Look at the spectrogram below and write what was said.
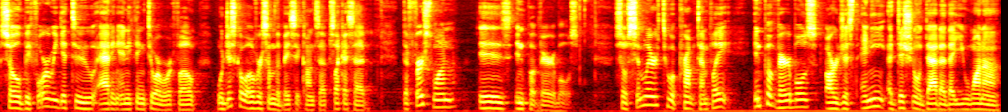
So before we get to adding anything to our workflow, we'll just go over some of the basic concepts. Like I said, the first one is input variables. So similar to a prompt template, input variables are just any additional data that you want to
